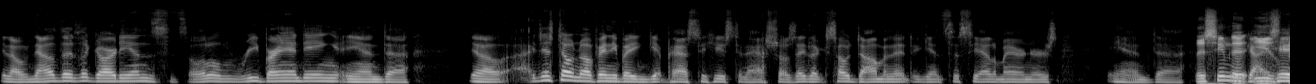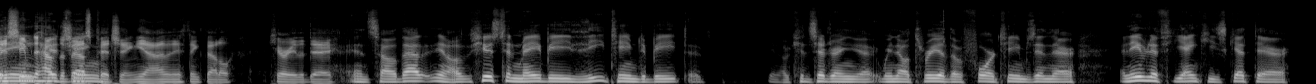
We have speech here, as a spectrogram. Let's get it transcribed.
you know, now they're the Guardians. It's a little rebranding and uh, you know, I just don't know if anybody can get past the Houston Astros. They look so dominant against the Seattle Mariners and uh, they seem to ease, they seem to have the best pitching. pitching. Yeah, and I think that'll carry the day. and so that you know Houston may be the team to beat. uh, You know, considering uh, we know three of the four teams in there, and even if the Yankees get there,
